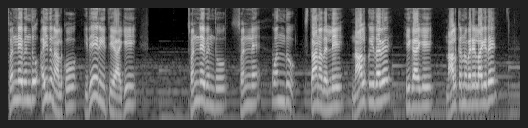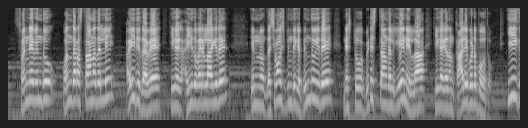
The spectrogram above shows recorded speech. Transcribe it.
ಸೊನ್ನೆ ಬಿಂದು ಐದು ನಾಲ್ಕು ಇದೇ ರೀತಿಯಾಗಿ ಸೊನ್ನೆ ಬಿಂದು ಸೊನ್ನೆ ಒಂದು ಸ್ಥಾನದಲ್ಲಿ ನಾಲ್ಕು ಇದ್ದಾವೆ ಹೀಗಾಗಿ ನಾಲ್ಕನ್ನು ಬರೆಯಲಾಗಿದೆ. ಸೊನ್ನೆ ಬಿಂದು ಒಂದರ ಸ್ಥಾನದಲ್ಲಿ ಐದು ಇದ್ದಾವೆ ಹೀಗಾಗಿ ಐದು ಬರೆಯಲಾಗಿದೆ. ಇನ್ನು ದಶಮಾಂಶ ಬಿಂದಿಗೆ ಬಿಂದು ಇದೆ. ನೆಕ್ಸ್ಟು ಬಿಡಿ ಸ್ಥಾನದಲ್ಲಿ ಏನಿಲ್ಲ. ಹೀಗಾಗಿ ಅದನ್ನು ಖಾಲಿ ಬಿಡಬಹುದು. ಈಗ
